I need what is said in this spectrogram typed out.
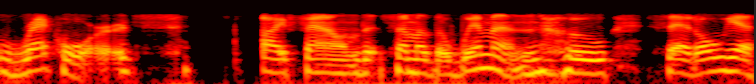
records, I found that some of the women who said, oh, yes,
